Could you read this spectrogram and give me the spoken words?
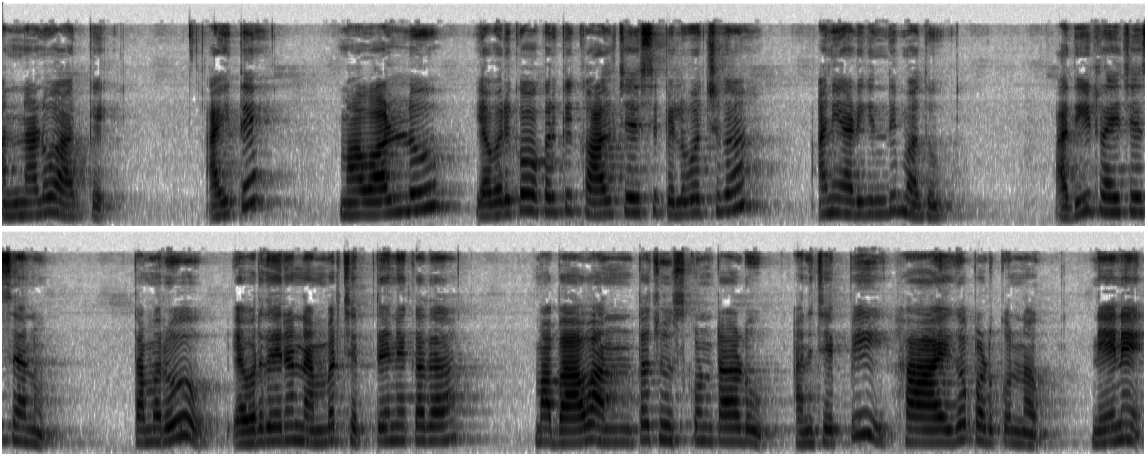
అన్నాడు ఆర్కే. అయితే మా వాళ్ళు ఎవరికో ఒకరికి కాల్ చేసి పిలవచ్చుగా? అని అడిగింది మధు. అది ట్రై చేశాను. తమరు ఎవరిదైనా నెంబర్ చెప్తేనే కదా? మా బావ అంతా చూసుకుంటాడు అని చెప్పి హాయిగా పడుకున్నావు. నేనే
